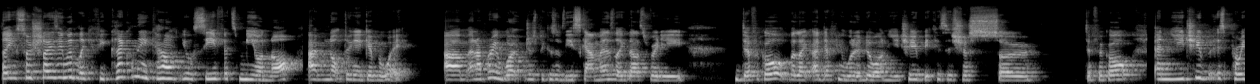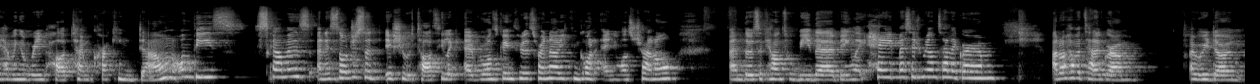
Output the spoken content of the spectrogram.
that you're socializing with. Like if you click on the account, you'll see if it's me or not. I'm not doing a giveaway. Um, and I probably won't just because of these scammers. Like that's really difficult, but like I definitely wouldn't do it on YouTube because it's just so difficult. And YouTube is probably having a really hard time cracking down on these scammers. And it's not just an issue with Tati, like everyone's going through this right now. You can go on anyone's channel and those accounts will be there being like, hey, message me on Telegram. I don't have a Telegram. I really don't,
